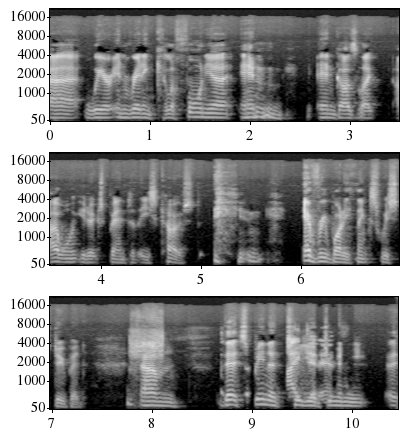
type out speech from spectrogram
Uh, we're in Redding, California, and and God's like, I want you to expand to the East Coast. Everybody thinks we're stupid. Um, that's been a two-year journey, uh,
